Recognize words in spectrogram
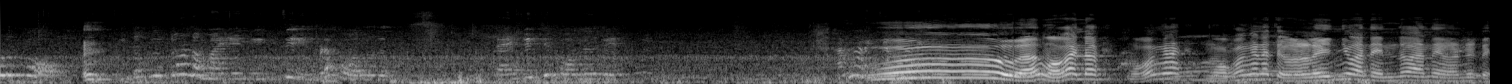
ഉടുപ്പോ? ഇതൊക്കെ ഇട്ടോണ്ടോ ഇവിടെ പോകുന്നത് ടൈം ഫിഫ്റ്റി പോകുന്നത് ഊ, ആ മുഖം എന്താ? മുഖം ഇങ്ങനെ മുഖം ഇങ്ങനെ തെളിഞ്ഞു വന്ന. എന്തോ വന്ന് കണ്ടിട്ട്?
